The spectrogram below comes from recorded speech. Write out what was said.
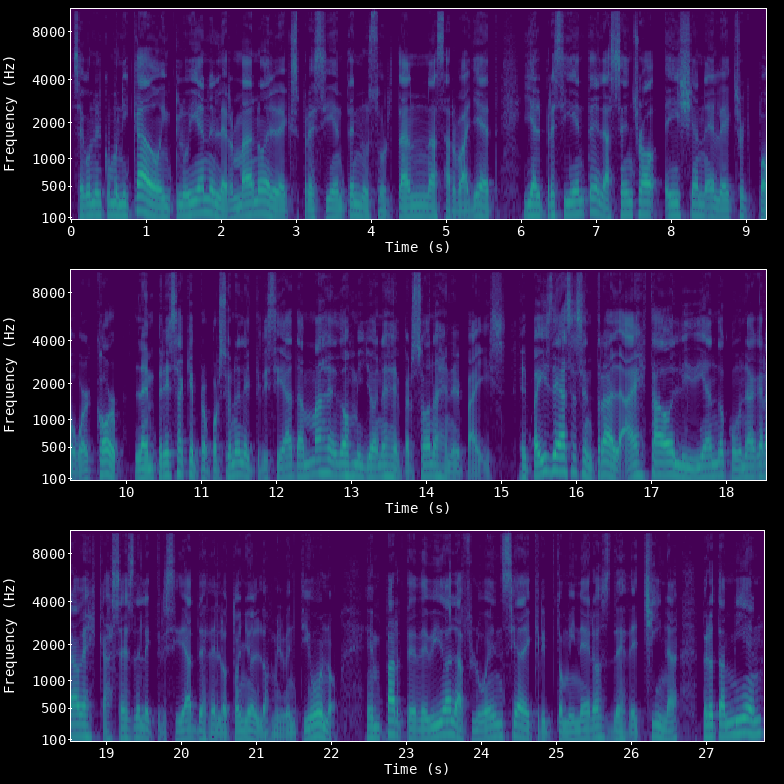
Según el comunicado, incluían el hermano del expresidente Nursultan Nazarbayev y el presidente de la Central Asian Electric Power Corp, la empresa que proporciona electricidad a más de 2 millones de personas en el país. El país de Asia Central ha estado lidiando con una grave escasez de electricidad desde el otoño del 2021, en parte debido a la afluencia de criptomineros desde China, pero también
